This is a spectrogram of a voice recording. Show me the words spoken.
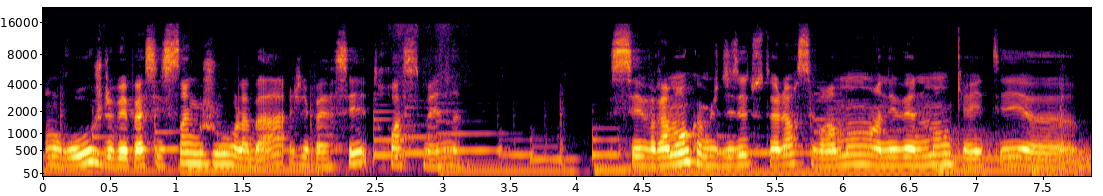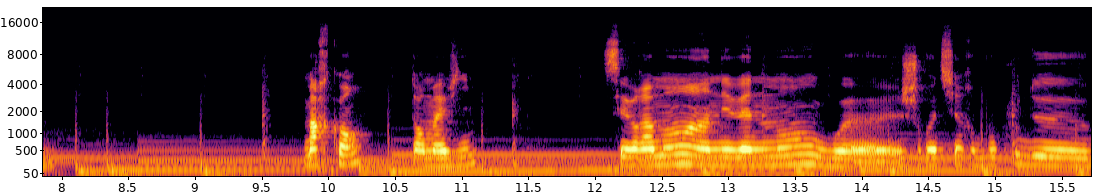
en gros, je devais passer cinq jours là-bas, j'ai passé trois semaines. C'est vraiment, comme je disais tout à l'heure, c'est vraiment un événement qui a été euh, marquant dans ma vie. C'est vraiment un événement où euh, je retire beaucoup de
